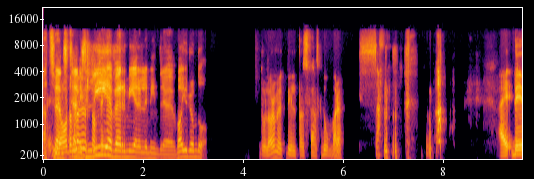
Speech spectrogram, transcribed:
Att svensk ja, tennis lever mer eller mindre. Vad gjorde de då? Då la de ut bild på en svensk domare. Exakt. Nej, det är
